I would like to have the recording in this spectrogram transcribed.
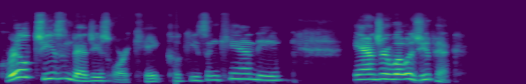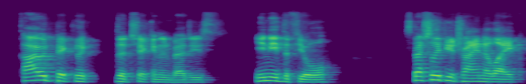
grilled cheese and veggies or cake, cookies, and candy. Andrew, what would you pick? I would pick the, the chicken and veggies. You need the fuel, especially if you're trying to like,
